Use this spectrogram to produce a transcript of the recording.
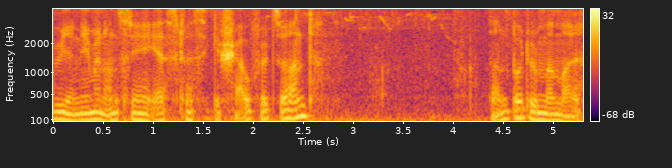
Wir nehmen unsere erstklassige Schaufel zur Hand. Dann buddeln wir mal.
